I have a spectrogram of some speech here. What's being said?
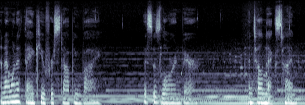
And I want to thank you for stopping by. This is Lauren Bear. Until next time.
